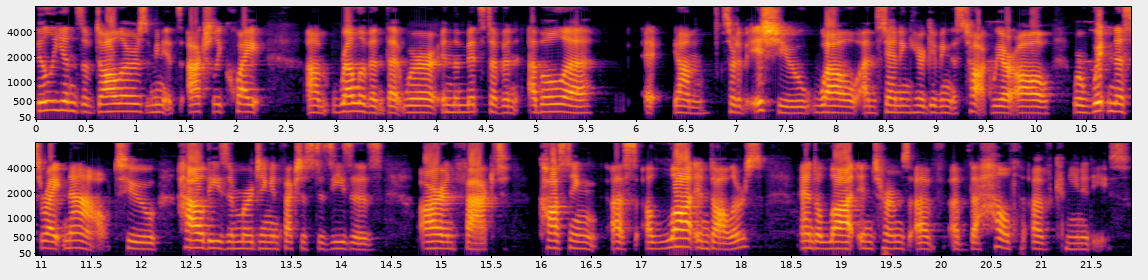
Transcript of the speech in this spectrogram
billions of dollars. I mean, it's actually quite um, relevant that we're in the midst of an Ebola eh, um, sort of issue while I'm standing here giving this talk. We are all, we're witness right now to how these emerging infectious diseases are in fact costing us a lot in dollars and a lot in terms of, of the health of communities.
